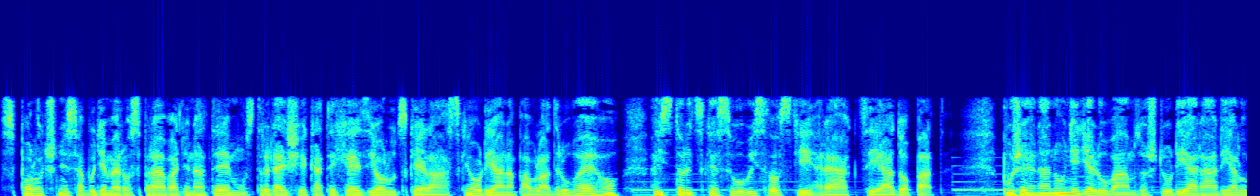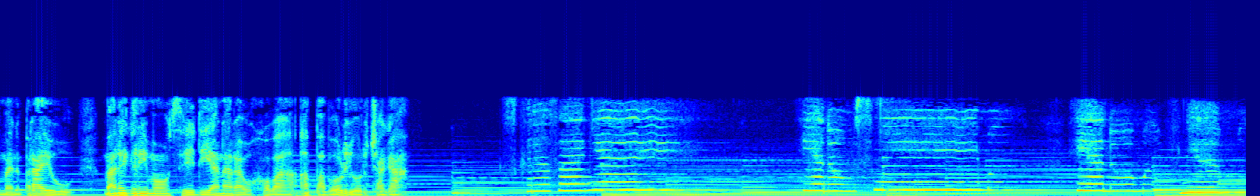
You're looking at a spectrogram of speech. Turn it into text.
Spoločne sa budeme rozprávať na tému stredajšie katechézy o ľudskej láske od Jána Pavla II., historické súvislosti, reakcia a dopad. Požehnanú nedelu vám zo štúdia Rádia Lumen Prajú Marek Rimovci, Diana Rauchová a Pavol Jurčaga. Skrze jenom s ním, jenom v něm.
